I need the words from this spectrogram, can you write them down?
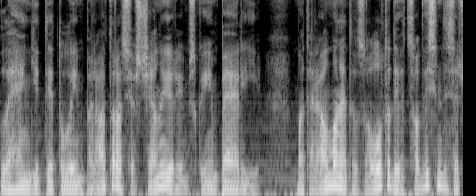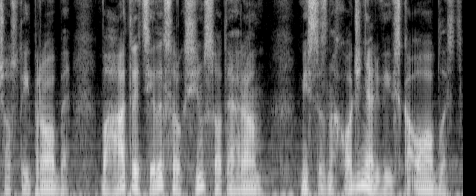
в легенді титули імператора Священої Римської імперії. Матеріал монети золото 986 проби, вага 3,47 грам. Місце знаходження Львівська область.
